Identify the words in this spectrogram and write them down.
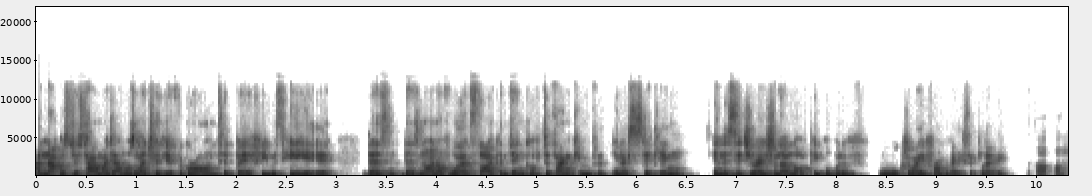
And that was just how my dad was. And I took it for granted. But if he was here, there's there's not enough words that I can think of to thank him for, you know, sticking in a situation that a lot of people would have walked away from, basically. Oh.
